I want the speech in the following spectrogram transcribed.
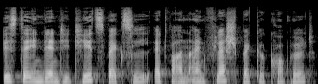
Ist der Identitätswechsel etwa an ein Flashback gekoppelt,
